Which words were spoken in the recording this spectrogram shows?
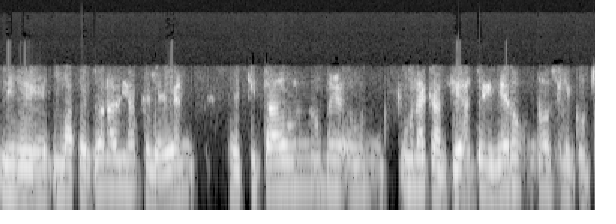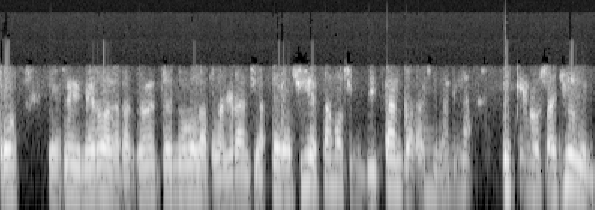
Y la persona dijo que le habían he quitado un número, una cantidad de dinero, no se le encontró ese dinero a la persona, entonces no hubo la flagrancia. Pero sí estamos invitando a la ciudadanía de que nos ayuden.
